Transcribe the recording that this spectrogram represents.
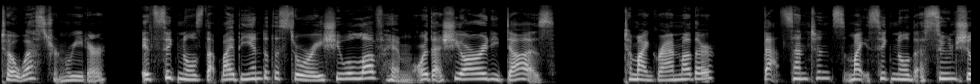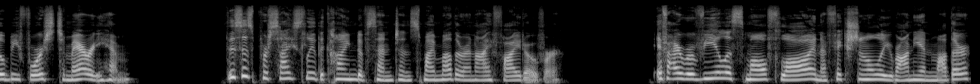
To a Western reader, it signals that by the end of the story she will love him or that she already does. To my grandmother, that sentence might signal that soon she'll be forced to marry him. This is precisely the kind of sentence my mother and I fight over. If I reveal a small flaw in a fictional Iranian mother,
